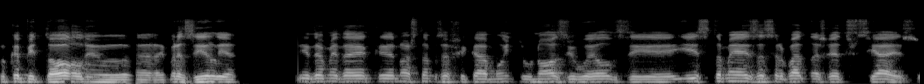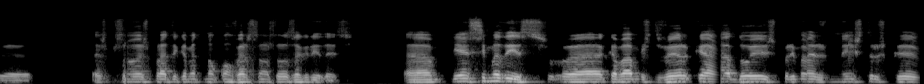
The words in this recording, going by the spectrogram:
do Capitólio em Brasília e deu uma ideia que nós estamos a ficar muito nós e o eles, e, e, isso também é exacerbado nas redes sociais. Eh, as pessoas praticamente não conversam, as pessoas agridem-se. Uh, e em cima disso, uh, acabamos de ver que há dois primeiros ministros que,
